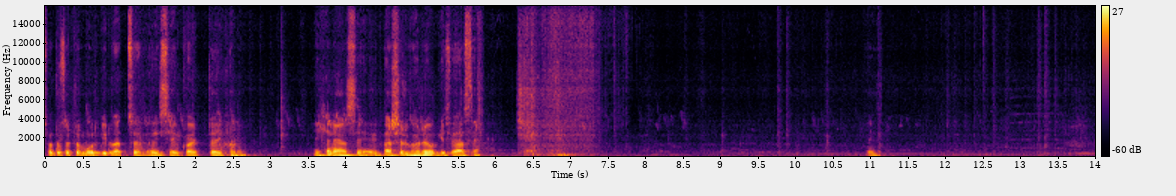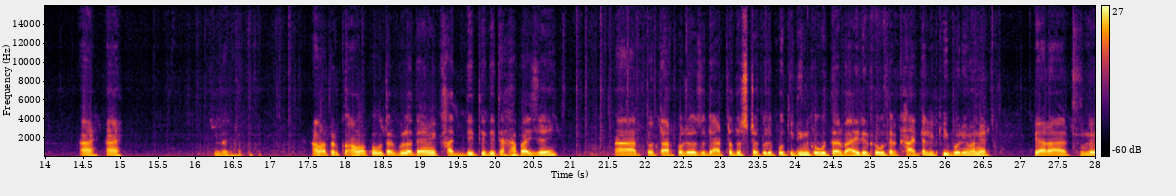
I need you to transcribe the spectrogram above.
ছোট ছোট মুরগির বাচ্চা হয়েছে কয়েকটা এখানে। এখানে আছে, ওই পাশের ঘরেও কিছু আছে। এই আয় আয়। আমার তোর আমার কবুতর গুলাতে আমি খাদ্য দিতে দিতে হাঁপাই যাই। আর তো তারপরেও যদি আটটা দশটা করে প্রতিদিন কবুতর বাইরের কবুতর খায় তাহলে কি পরিমাণের পেয়ারা আসলে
